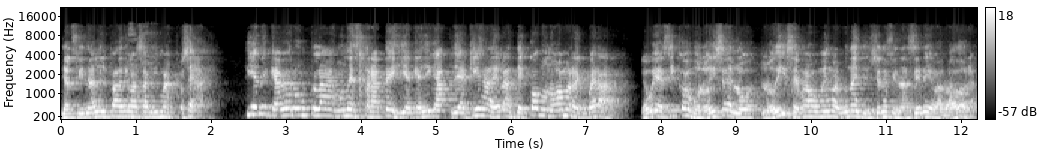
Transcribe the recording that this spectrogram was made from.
y al final el padre va a salir más. O sea, tiene que haber un plan, una estrategia que diga de aquí en adelante cómo nos vamos a recuperar. Le voy a decir cómo, lo dice, lo, lo dice más o menos algunas instituciones financieras y evaluadoras.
